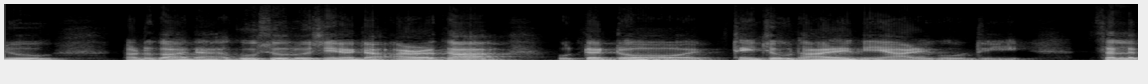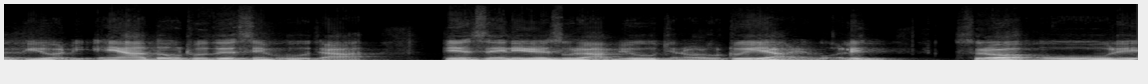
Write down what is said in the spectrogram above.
မျိုးနောက်တစ်ခါဒါအခုဆိုလို့ရှိရင်ဒါအရခဟိုတက်တော်ထိန်းချုပ်ထားတဲ့နေရာတွေကိုဒီဆက်လက်ပြီးတော့ဒီအင်အားသုံးထိုးစစ်ဆင်ဖို့ဒါပြင်ဆင်နေတယ်ဆိုတာမျိုးကိုကျွန်တော်တို့တွေ့ရတယ်ပေါ့လေဆိုတော့ဟိုလေ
